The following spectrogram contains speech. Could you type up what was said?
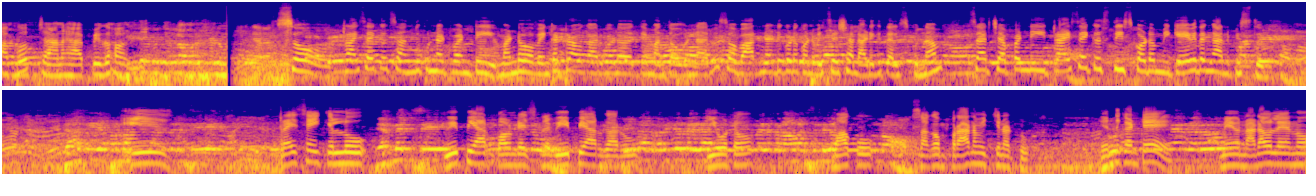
నాకు చాలా హ్యాపీగా ఉంది. సో ట్రైసైకిల్స్ అందుకున్నటువంటి మండవ వెంకట్రావు గారు కూడా అయితే మనతో ఉన్నారు. సో వారిని అడిగి కూడా కొన్ని విశేషాలు అడిగి తెలుసుకుందాం. సార్ చెప్పండి ఈ ట్రైసైకిల్స్ తీసుకోవడం మీకు ఏ విధంగా అనిపిస్తుంది? ఈ ట్రైసైకిళ్ళు విపిఆర్ ఫౌండేషన్ విపిఆర్ గారు ఇవ్వటం మాకు సగం ప్రాణం ఇచ్చినట్టు. ఎందుకంటే మేము నడవలేను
